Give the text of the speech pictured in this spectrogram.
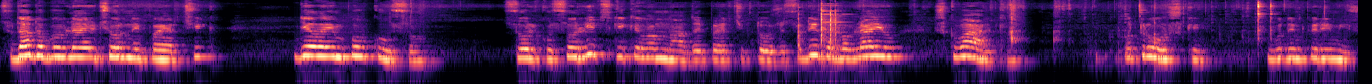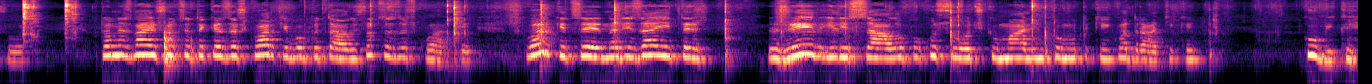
Сюди додаю чорний перчик. Делаємо по вкусу. Сольку соліть, скільки вам треба, і перчик теж. Сюди додаю шкварки. Потрошки. Будемо перемішувати. Хто не знає, що це таке за шкварки, бо питали, що це за шкварки. Шкварки це нарізаєте жир або сало по кусочку маленькому, такі квадратики, кубики.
